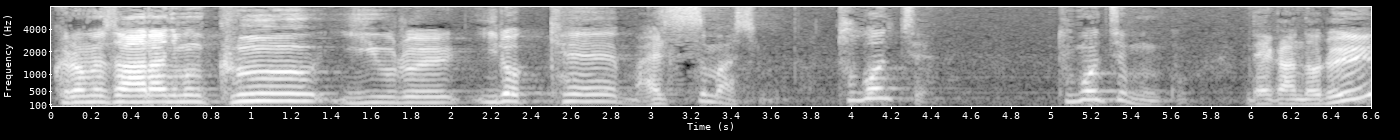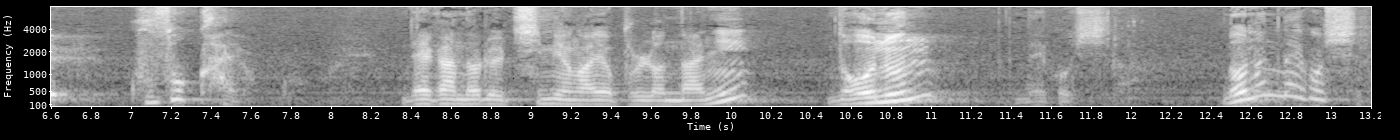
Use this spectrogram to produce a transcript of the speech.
그러면서 하나님은 그 이유를 이렇게 말씀하십니다. 두 번째, 두 번째 문구. 내가 너를 구속하였고, 내가 너를 지명하여 불렀나니 너는 내 것이라. 너는 내 것이라.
